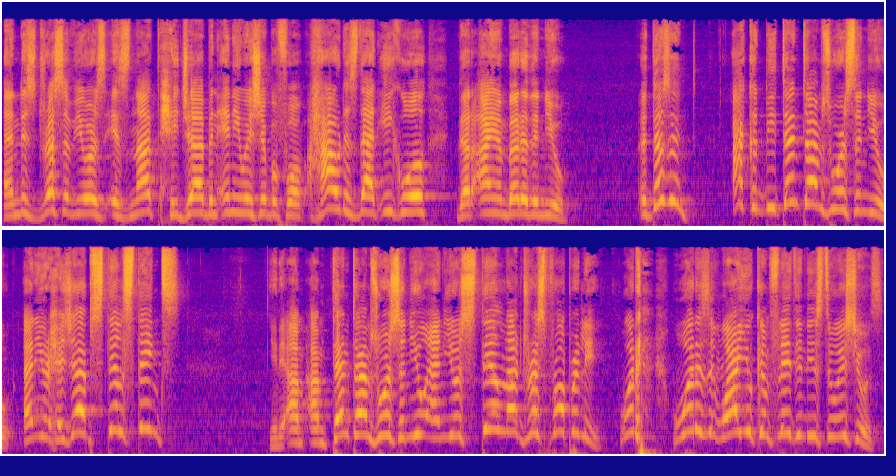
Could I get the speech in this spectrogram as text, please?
and this dress of yours is not hijab in any way, shape, or form, how does that equal that I am better than you? It doesn't. I could be 10 times worse than you, and your hijab still stinks. You know, I'm, I'm 10 times worse than you, and you're still not dressed properly. What, what is it? Why are you conflating these two issues?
